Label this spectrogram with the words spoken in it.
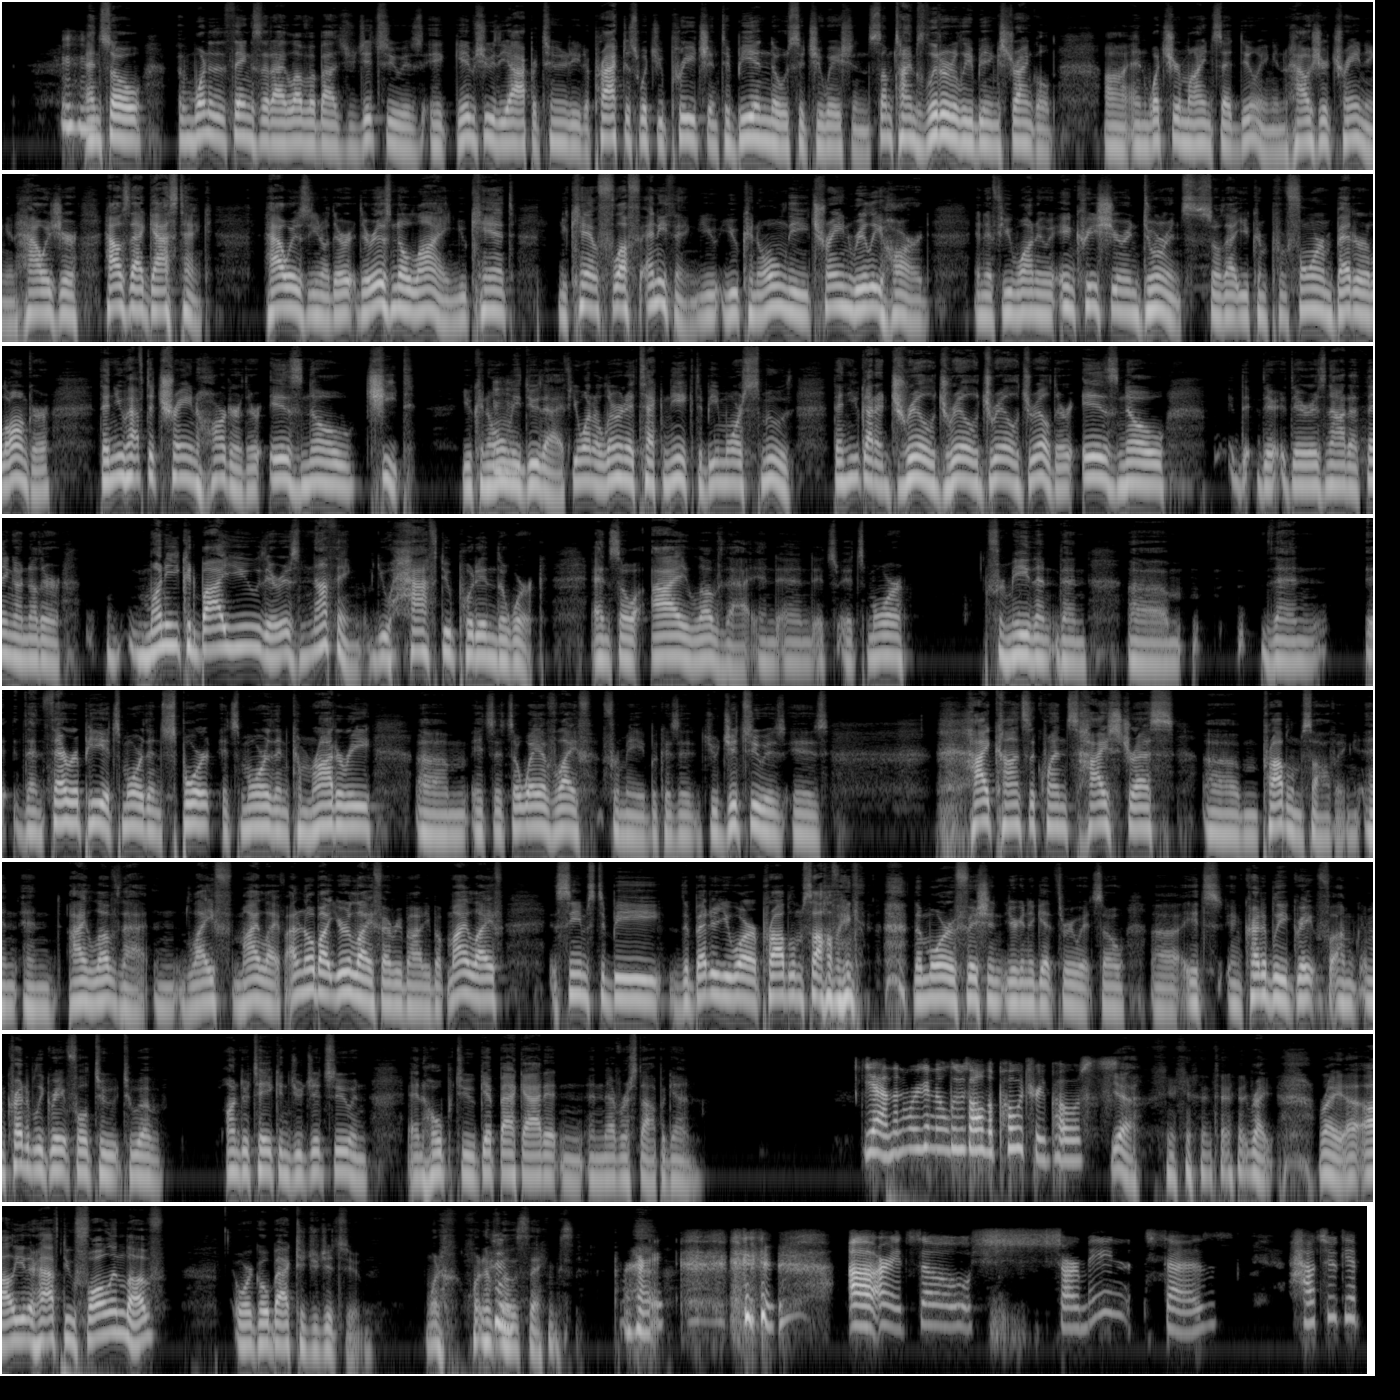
Mhm. And so, one of the things that I love about jujitsu is it gives you the opportunity to practice what you preach and to be in those situations. Sometimes literally being strangled. Uh, and what's your mindset doing? And how's your training? And how is your how's that gas tank? How is you know there there is no lying. You can't you can't fluff anything. You you can only train really hard and if you want to increase your endurance so that you can perform better longer, then you have to train harder. There is no cheat. You can only mm-hmm. do that. If you want to learn a technique to be more smooth, then you got to drill, drill, drill, drill. There is no, there, there is not a thing another money could buy you. There is nothing. You have to put in the work. And so I love that. And, and it's, it's more for me than, than, um, than, than therapy. It's more than sport. It's more than camaraderie. Um, it's, it's a way of life for me because it, jujitsu is, is, high consequence, high stress um, problem solving, and and I love that. And life, my life. I don't know about your life, everybody, but my life seems to be the better you are at problem solving. the more efficient you're going to get through it. So uh, it's incredibly grateful. I'm incredibly grateful to to have undertaken jujitsu and and hope to get back at it and, and never stop again. Yeah, and then we're gonna lose all the poetry posts. Yeah, right, right. Uh, I'll either have to fall in love or go back to jujitsu. One one of those things. Right. uh, all right. So Charmaine says, "How to get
